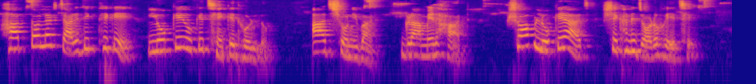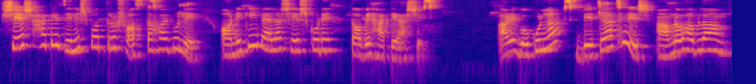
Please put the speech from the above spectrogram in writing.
হাততলার চারিদিক থেকে লোকে ওকে ছেঁকে ধরল। আজ শনিবার, গ্রামের হাট। সব লোকে আজ সেখানে জড়ো হয়েছে। শেষ হাটে জিনিসপত্র সস্তা হয় বলে অনেকেই বেলা শেষ করে তবে হাটে আসে। আরে গোকুল না, বেঁচে আছিস? আমরা ভাবলাম,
